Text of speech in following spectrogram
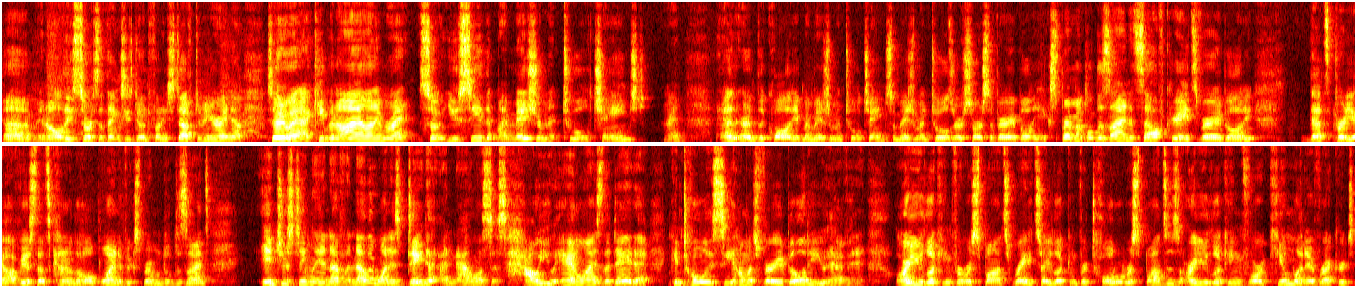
um, and all these sorts of things. He's doing funny stuff to me right now. So anyway, I keep an eye on him, right? So you see that my measurement tool changed, right? Or the quality of my measurement tool changed. So measurement tools are a source of variability. Experimental design itself creates variability. That's pretty obvious. That's kind of the whole point of experimental designs. Interestingly enough, another one is data analysis. How you analyze the data can totally see how much variability you have in it. Are you looking for response rates? Are you looking for total responses? Are you looking for cumulative records?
